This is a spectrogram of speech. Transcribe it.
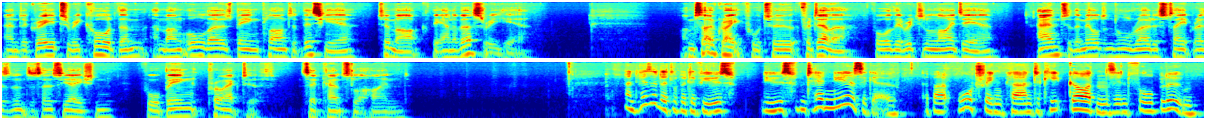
and agreed to record them among all those being planted this year to mark the anniversary year. I'm so grateful to Fredella for the original idea and to the Mildenhall Road Estate Residents Association for being proactive, said Councillor Hind. And here's a little bit of news, news from 10 years ago about watering plan to keep gardens in full bloom.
